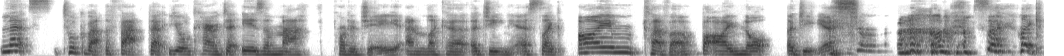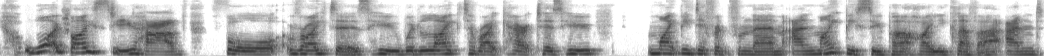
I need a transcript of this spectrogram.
Let's talk about the fact that your character is a math prodigy and like a, a genius. Like, I'm clever, but I'm not a genius. so, like, what advice do you have for writers who would like to write characters who might be different from them and might be super highly clever and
